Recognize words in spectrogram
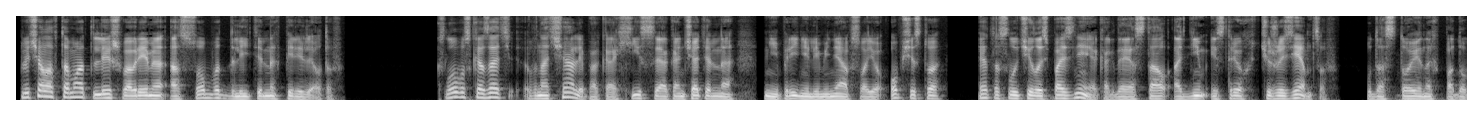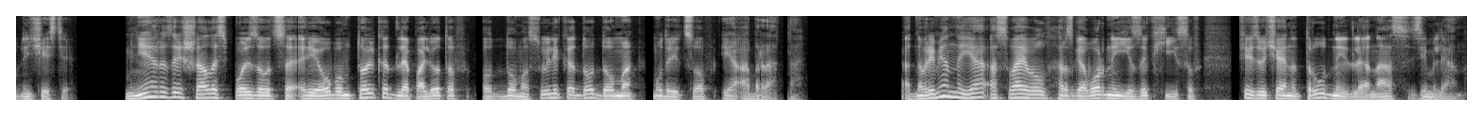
включал автомат лишь во время особо длительных перелетов. К слову сказать, в начале, пока хиссы окончательно не приняли меня в свое общество, это случилось позднее, когда я стал одним из трех чужеземцев, удостоенных подобной чести. Мне разрешалось пользоваться Риобом только для полетов от дома Сулика до дома мудрецов и обратно. Одновременно я осваивал разговорный язык хисов, чрезвычайно трудный для нас, землян.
